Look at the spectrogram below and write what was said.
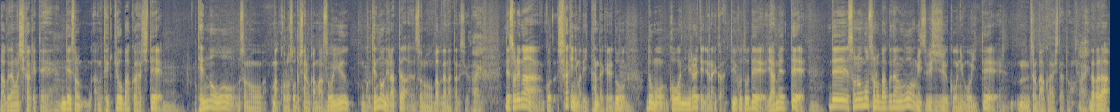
爆弾を仕掛けて、でその鉄橋を爆破して、天皇をその、まあ、殺そうとしたのか、まあ、そういう、天皇を狙ったその爆弾だったんですよ。はいでそれがこう仕掛けにまで行ったんだけれど、うん、どうも公安に見られてんじゃないかっていうことでやめて、うん、でその後その爆弾を三菱重工に置いて、うん、その爆破したと、はい、だから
